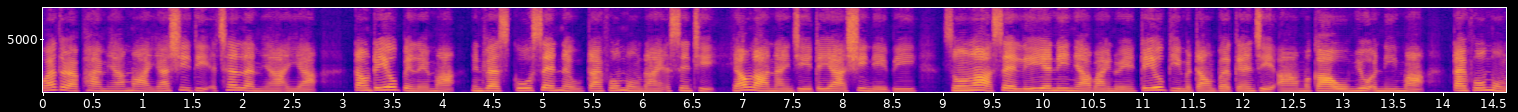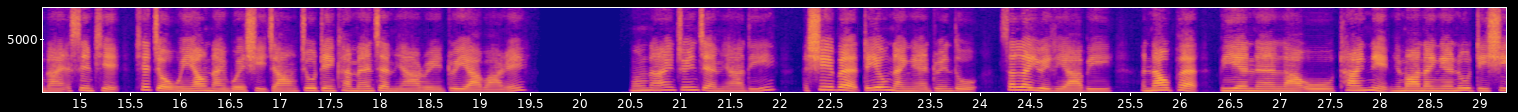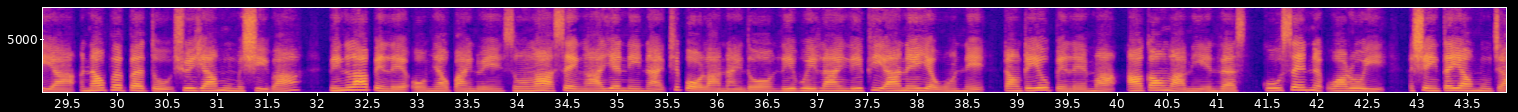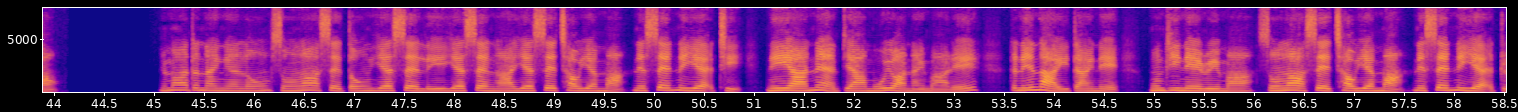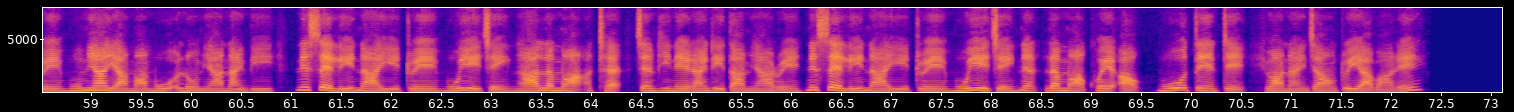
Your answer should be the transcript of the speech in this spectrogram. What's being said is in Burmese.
weather အဖိုင်များမှရရှိသည့်အချက်အလက်များအရတောင်တရုတ်ပင်လယ်မှ Inverse 62တိုင်ဖုန်းမုန်တိုင်းအဆင့်ထိရောက်လာနိုင်ခြေတရရှိနေပြီးဇွန်လ14ရက်နေ့ညပိုင်းတွင်တရုတ်ပြည်မတောင်ဘက်ကမ်းခြေအားမကာအိုမြို့အနီးမှတိုင်ဖုန်းမုန်တိုင်းအဆင့်ဖြင့်ဖြစ်ကျော်ဝင်ရောက်နိုင်ပွဲရှိကြောင်းကြိုတင်ခန့်မှန်းချက်များတွင် တွေ့ရပါသည်။မုန်တိုင်းကျွင်းကြံများသည်အရှေ့ဘက်တရုတ်နိုင်ငံအတွင်းသို့ဆက်လက်၍လျားပြီး အနောက်ဘက်ဗီယက်နမ်လာအိုထိုင်းနှင့်မြန်မာနိုင်ငံတို့တည်ရှိရာအနောက်ဘက်ဘက်သို့ရွှေ့ပြောင်းမှုမရှိပါမင်္ဂလာပင်လယ်အော်မြောက်ပိုင်းတွင်ဇွန်လ15ရက်နေ့၌ဖြစ်ပေါ်လာနိုင်သော လေပွေလှိုင်းလေဖိအားနည်းရပ်ဝန်းနှင့်တောင်တရုတ်ပင်လယ်မှအားကောင်းလာမည့် invest 62ဝါတို့၏အရှိန်သက်ရောက်မှုကြောင့်မြန်မာတနိုင်ငံလုံးဇွန်လ23ရက်14ရက်15ရက်16ရက်မှ22ရက်အထိနေရာနှင့်အပြားမိုးရွာနိုင်ပါတယ်။တနင်္သာရီတိုင်းနဲ့ မွန်ပြည်နယ်တွေမှာဇွန်လ16ရက်မှ22ရက်အတွင်းမိုးများရာမှမိုးအလွန်များနိုင်ပြီး24နာရီအတွင်းမိုးရေချိန်9လက်မအထက်ကြံပြည်နယ်တိုင်းဒေသများတွင်24နာရီအတွင်းမိုးရေချိန်2လက်မခွဲအောက်မိုးအသင့်အင့်ရွာနိုင်ကြောင်းတွေ့ရပါတယ်။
